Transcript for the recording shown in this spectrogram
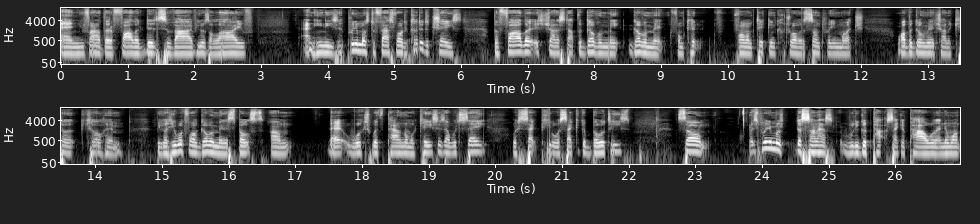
and you find out that the father did survive. He was alive, and he needs pretty much to fast forward to cut to the chase. The father is trying to stop the government government from from taking control of his son, pretty much while the government trying to kill kill him because he worked for a government that um that works with paranormal cases. I would say with psych- people with psychic abilities. So it's pretty much the son has really good po- psychic power, and they want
